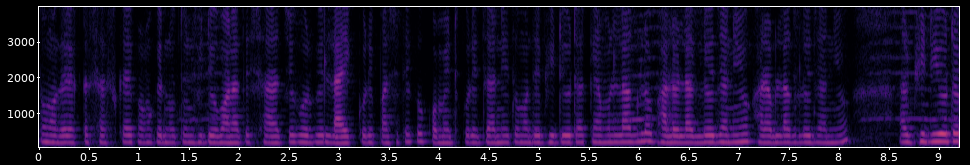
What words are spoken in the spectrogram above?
তোমাদের একটা সাবস্ক্রাইব আমাকে নতুন ভিডিও বানাতে সাহায্য করবে। লাইক করে পাশে থেকেও কমেন্ট করে জানিও তোমাদের ভিডিওটা কেমন লাগল ভালো লাগলেও জানিও খারাপ লাগলেও জানিও। আর ভিডিওটা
